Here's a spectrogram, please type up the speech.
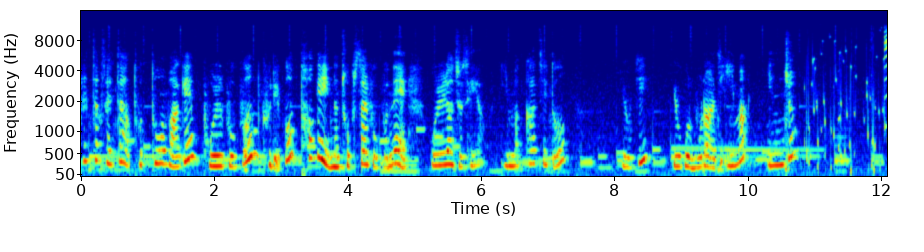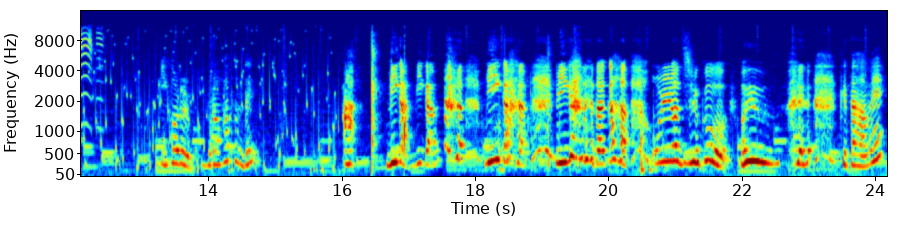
살짝살짝 도톰하게 볼 부분 그리고 턱에 있는 좁쌀 부분에 올려주세요. 이마까지도 여기 요걸 뭐라 하지? 이마? 인중? 이거를 뭐라 하던데? 아! 미간! 미간! 미간! 미간에다가 올려주고 어휴 그 다음에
